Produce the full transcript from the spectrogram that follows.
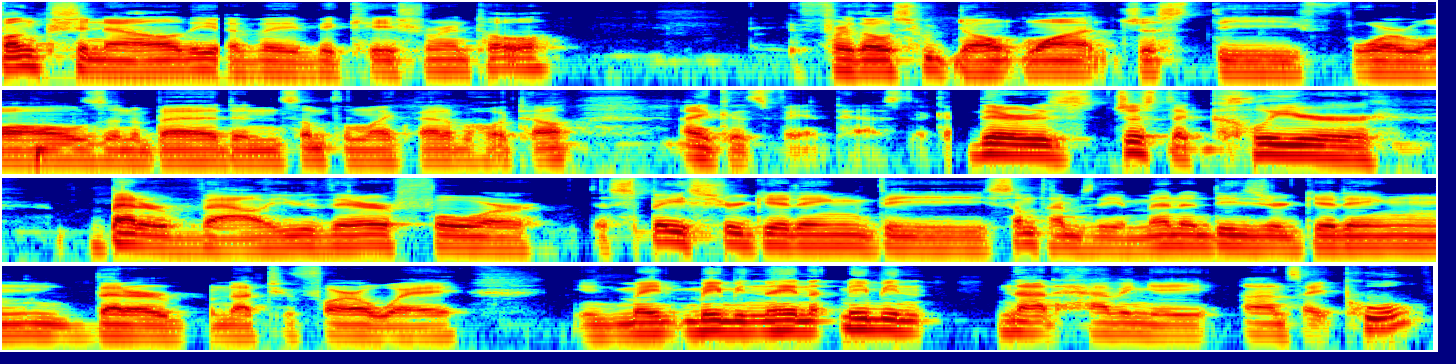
functionality of a vacation rental for those who don't want just the four walls and a bed and something like that of a hotel, I think it's fantastic. There's just a clear, better value there for the space you're getting, the sometimes the amenities you're getting that are not too far away. You may, maybe maybe not having a on-site pool.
